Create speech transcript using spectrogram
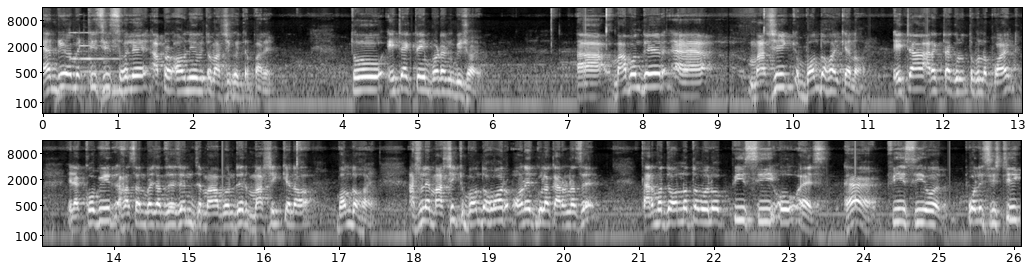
অ্যান্ড্রিওমেট্রিসিস হলে আপনার অনিয়মিত মাসিক হইতে পারে। তো এটা একটা ইম্পর্টেন্ট বিষয়। মা বোনদের মাসিক বন্ধ হয় কেন? এটা আরেকটা গুরুত্বপূর্ণ পয়েন্ট এটা কবির হাসান ভাই জানতে চাইছেন যে মা বোনদের মাসিক কেন বন্ধ হয়? আসলে মাসিক বন্ধ হওয়ার অনেকগুলো কারণ আছে। তার মধ্যে অন্যতম হলো পিসিওএস হ্যাঁ পিসিও পলিসিস্টিক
